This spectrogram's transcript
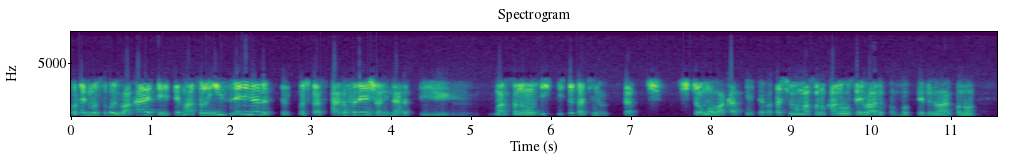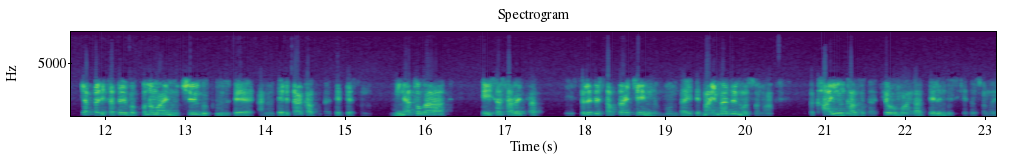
これもすごい分かれていて、まあ、そのインフレになるって、もしくはスタグフレーションになるっていう、まあ、その人たちの主張も分かっていて、私もまあその可能性はあると思っているのは、この、やっぱり例えばこの前の中国であのデルタ株が出てその港が閉鎖されたそれでサプライチェーンの問題で、まあ、今でもその海運株が今日も上がってるんですけどその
